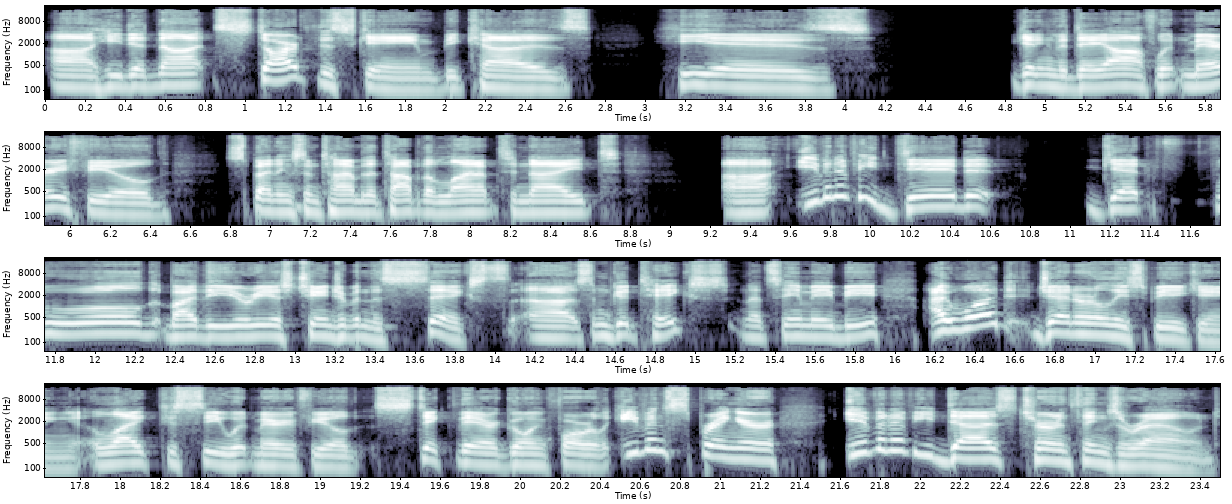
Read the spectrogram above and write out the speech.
uh, he did not start this game because he is getting the day off. Whit Merrifield spending some time at the top of the lineup tonight. Uh, even if he did get fooled by the Urias changeup in the sixth. Uh, some good takes in that same AB. I would, generally speaking, like to see Whit Merrifield stick there going forward. Like even Springer, even if he does turn things around,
